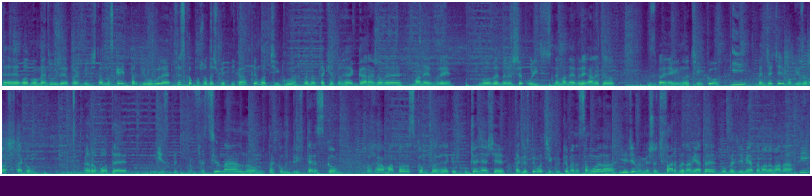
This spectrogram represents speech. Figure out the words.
e, od momentu, że powiedzmy gdzieś tam na skatepark i w ogóle wszystko poszło do śmietnika. W tym odcinku będą takie trochę garażowe manewry, bo będą jeszcze uliczne manewry, ale to zupełnie w innym odcinku i będziecie mogli zobaczyć taką robotę niezbyt profesjonalną, taką drifterską, trochę amatorską, trochę jakiegoś uczenia się. Także w tym odcinku czekamy na Samuela, jedziemy mieszać farbę na miatę, bo będzie miata malowana i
